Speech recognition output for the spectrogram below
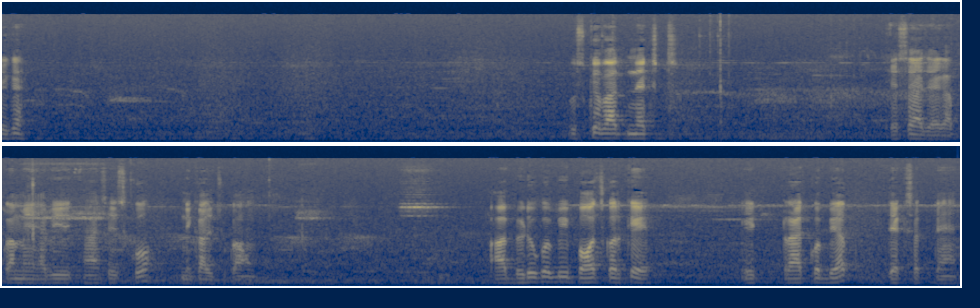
ठीक है? उसके बाद नेक्स्ट ऐसा आ जाएगा आपका, मैं अभी यहाँ से इसको निकाल चुका हूँ। आप वीडियो को भी पॉज करके, एक ट्रैक को भी आप देख सकते हैं।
